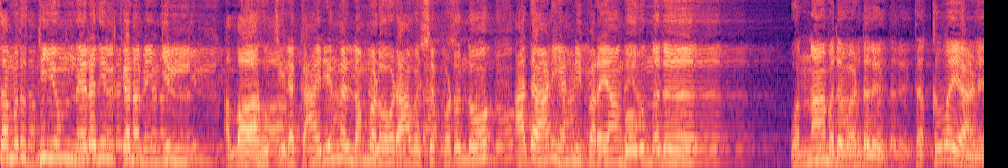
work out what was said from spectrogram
സമൃദ്ധിയും നിലനിൽക്കണമെങ്കിൽ അള്ളാഹു ചില കാര്യങ്ങൾ നമ്മളോട് ആവശ്യപ്പെടുന്നു. അതാണ് എണ്ണി പറയാൻ പോകുന്നത്. ഒന്നാമത് വേണ്ടത് തക്വയാണ്.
